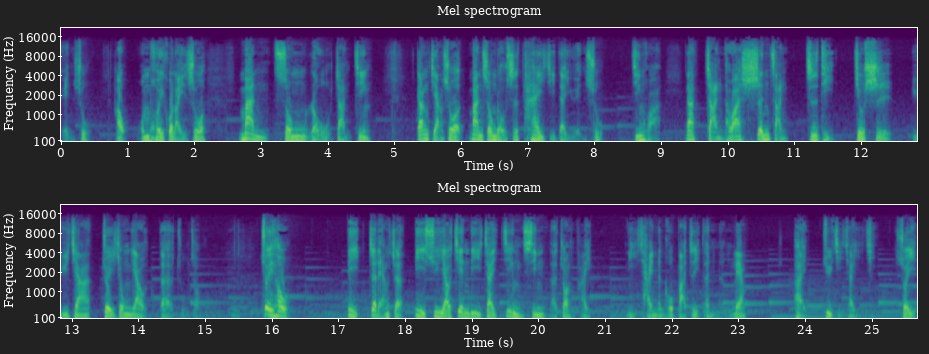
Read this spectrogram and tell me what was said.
元素。好，我们回过来说，慢、松、柔、展、静。刚讲说慢、松、柔是太极的元素精华，那展的话，伸展肢体就是瑜伽最重要的主轴。最后，必这两者必须要建立在静心的状态，你才能够把自己的能量。哎，聚集在一起，所以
